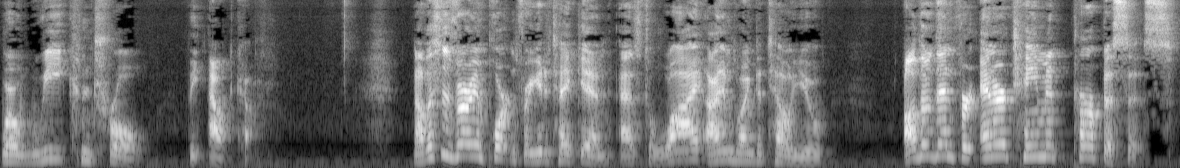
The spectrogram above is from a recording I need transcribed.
where we control the outcome. Now, this is very important for you to take in as to why I am going to tell you, other than for entertainment purposes,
